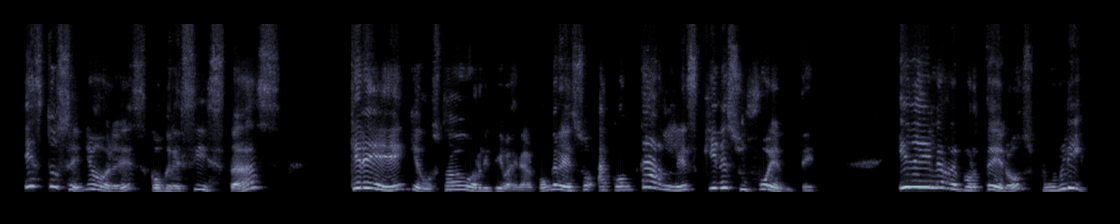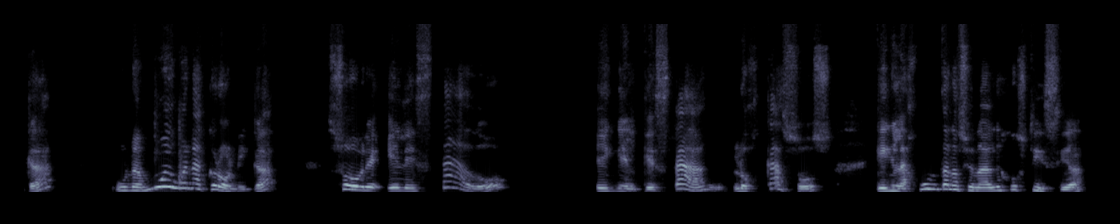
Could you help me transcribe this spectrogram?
Estos señores congresistas creen que Gustavo Gorriti va a ir al Congreso a contarles quién es su fuente. Y DL Reporteros publica una muy buena crónica sobre el estado en el que están los casos que en la Junta Nacional de Justicia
